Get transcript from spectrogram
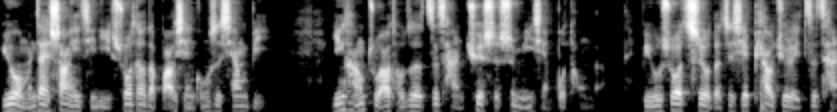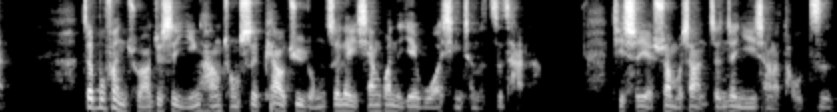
与我们在上一集里说到的保险公司相比，银行主要投资的资产确实是明显不同的。比如说持有的这些票据类资产，这部分主要就是银行从事票据融资类相关的业务而形成的资产啊，其实也算不上真正意义上的投资。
